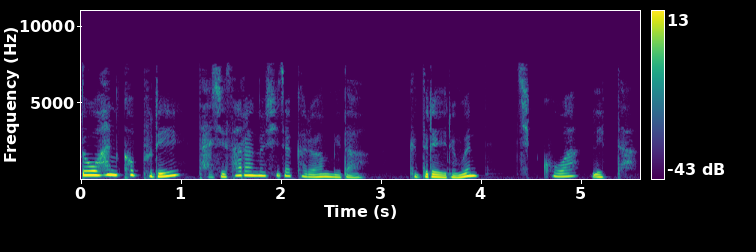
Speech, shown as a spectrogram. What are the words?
또 한 커플이 다시 사랑을 시작하려 합니다. 그들의 이름은 치코와 리타.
